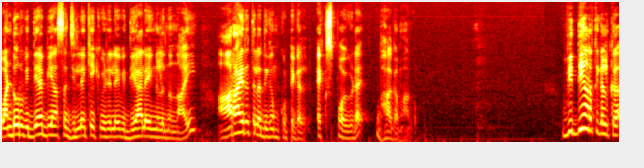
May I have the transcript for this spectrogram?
വണ്ടൂർ വിദ്യാഭ്യാസ ജില്ലയ്ക്ക് കീഴിലെ വിദ്യാലയങ്ങളിൽ നിന്നായി ആറായിരത്തിലധികം കുട്ടികൾ എക്സ്പോയുടെ ഭാഗമാകും. വിദ്യാർത്ഥികൾക്ക്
